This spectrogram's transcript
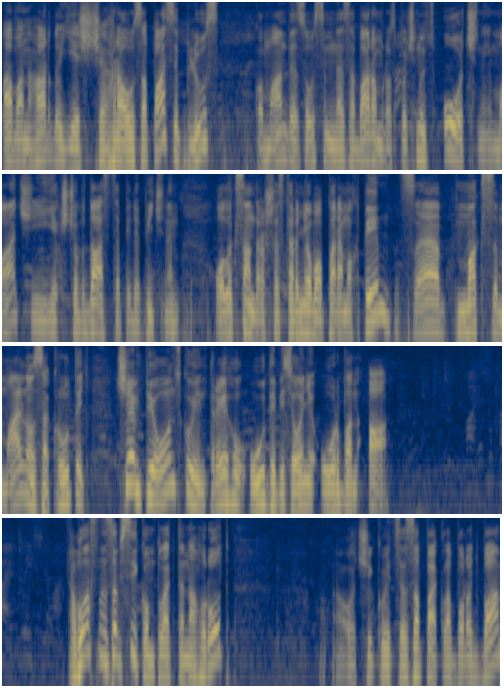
авангарду є ще гра у запасі, плюс команди зовсім незабаром розпочнуть очний матч. І якщо вдасться підопічним Олександра Шестерньова перемогти, це максимально закрутить чемпіонську інтригу у дивізіоні Урбан А. А власне за всі комплекти нагород очікується запекла боротьба.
